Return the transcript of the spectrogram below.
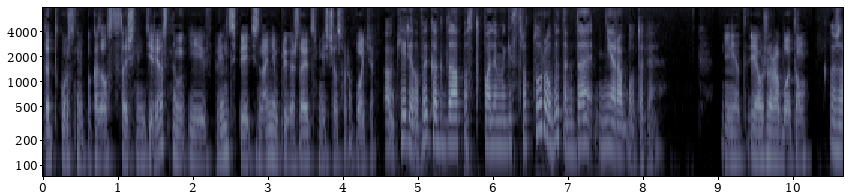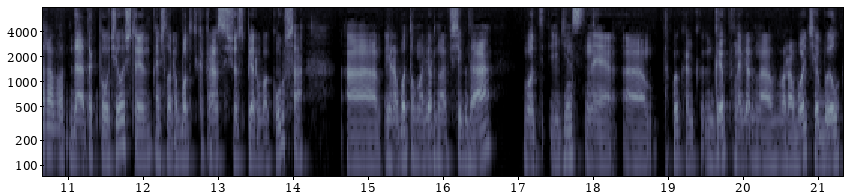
Этот курс мне показался достаточно интересным, и, в принципе, эти знания пригождаются мне сейчас в работе. А, Кирилл, вы когда поступали в магистратуру, вы тогда не работали? Нет, я уже работал. Уже работал? Да, так получилось, что я начал работать как раз еще с первого курса, а, и работал, наверное, всегда. Вот единственный э, такой как гэп, наверное, в работе был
